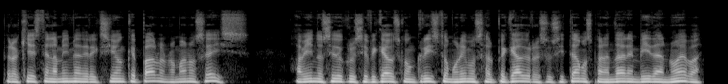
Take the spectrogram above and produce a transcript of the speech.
Pero aquí está en la misma dirección que Pablo en Romanos 6. Habiendo sido crucificados con Cristo, morimos al pecado y resucitamos para andar en vida nueva.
